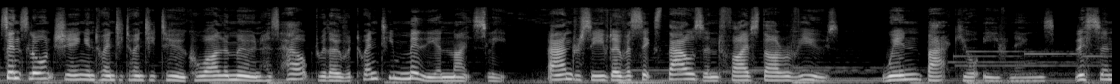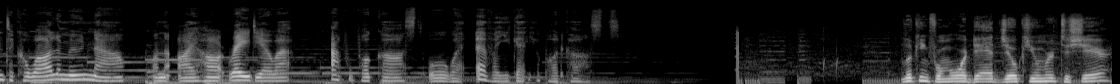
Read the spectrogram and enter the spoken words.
Since launching in 2022, Koala Moon has helped with over 20 million nights sleep and received over 6,000 five star reviews. Win back your evenings. Listen to Koala Moon now on the iHeartRadio app, Apple Podcasts, or wherever you get your podcasts. Looking for more dad joke humor to share?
